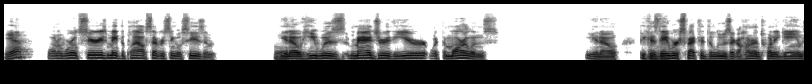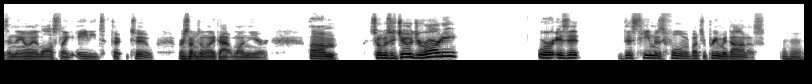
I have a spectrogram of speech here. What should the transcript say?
Yeah. won a world series made the playoffs every single season Yeah. you know he was manager of the year with the marlins you know because they were expected to lose like 120 games and they only lost like 80 to th- 2 or Mhm. something like that one year um so was it joe girardi or is it this team is full of a bunch of prima donnas Mhm.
